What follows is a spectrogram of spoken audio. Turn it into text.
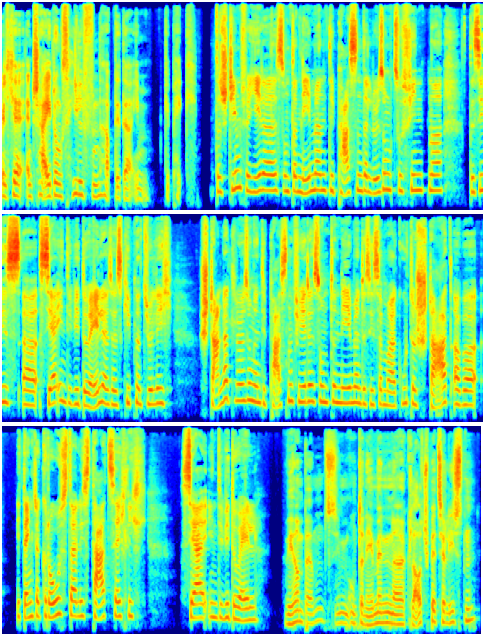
Welche Entscheidungshilfen habt ihr da im Gepäck? Das stimmt für jedes Unternehmen, die passende Lösung zu finden. Das ist äh, sehr individuell. Also es gibt natürlich Standardlösungen, die passen für jedes Unternehmen. Das ist einmal ein guter Start, aber ich denke, der Großteil ist tatsächlich sehr individuell. Wir haben bei uns im Unternehmen äh, Cloud-Spezialisten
